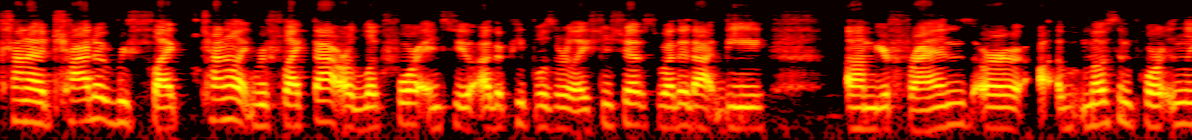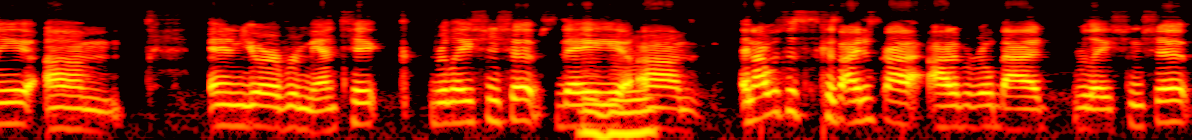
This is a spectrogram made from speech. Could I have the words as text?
kind of try to reflect, trying to like reflect that or look for it into other people's relationships, whether that be um, your friends or uh, most importantly, um, in your romantic relationships. They mm-hmm. um, and I was just because I just got out of a real bad relationship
